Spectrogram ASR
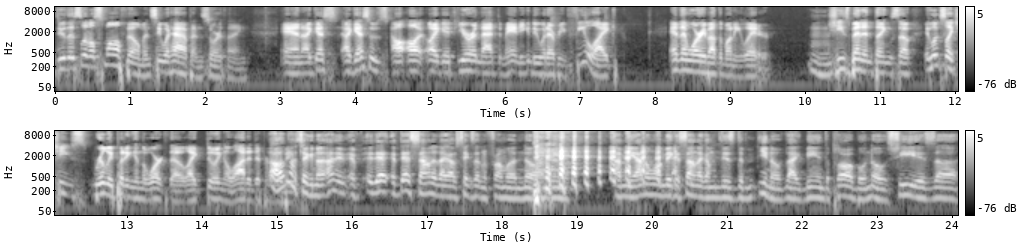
do this little small film and see what happens, sort of thing. And I guess I guess it was I'll, I'll- like if you're in that demand, you can do whatever you feel like, and then worry about the money later. Mm-hmm. She's been in things so It looks like she's really putting in the work though, like doing a lot of different Oh, I'm not taking. No, I mean, if, if that if that sounded like I was taking something from her, no. I mean, I mean, I don't want to make it sound like I'm just, you know, like being deplorable. No, she is. uh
